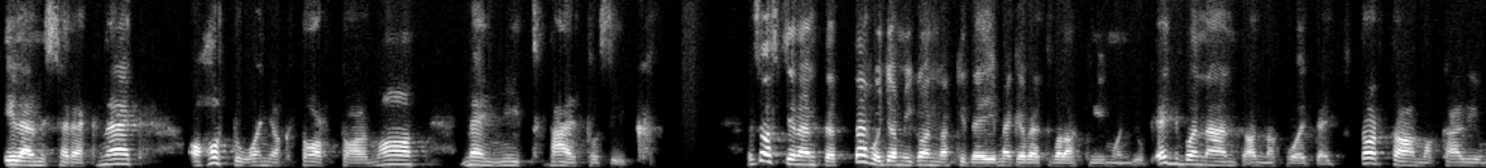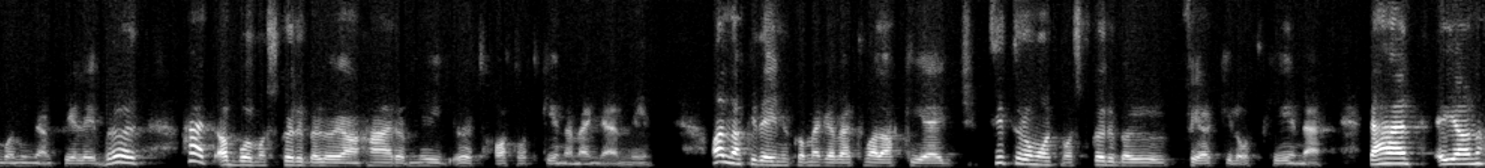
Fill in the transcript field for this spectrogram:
élelmiszereknek a hatóanyag tartalma mennyit változik. Ez azt jelentette, hogy amíg annak idején megevett valaki mondjuk egy banánt, annak volt egy tartalma, káliumban mindenféléből, hát abból most körülbelül olyan 3, 4, 5, 6-ot kéne megenni. Annak idején, amikor megevett valaki egy citromot, most körülbelül fél kilót kéne. Tehát ilyen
